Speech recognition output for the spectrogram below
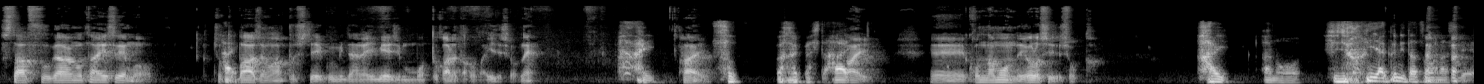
スタッフ側の体制も、ちょっとバージョンアップしていくみたいなイメージも持っとかれた方がいいでしょうね。はい。はい。そう。わかりました。はい。はい。えーこんなもんでよろしいでしょうか？はい。あの、非常に役に立つお話で、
